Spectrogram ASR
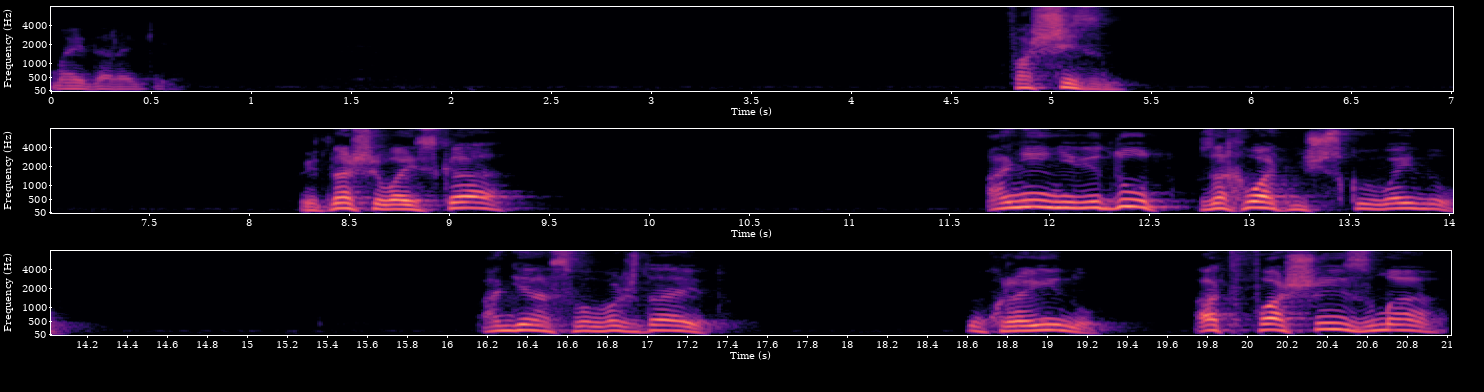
мои дорогие. Фашизм. Ведь наши войска, они не ведут захватническую войну. Они освобождают Украину от фашизма.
